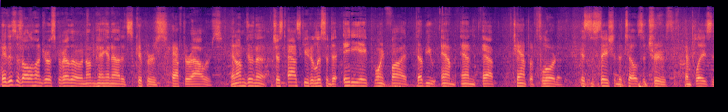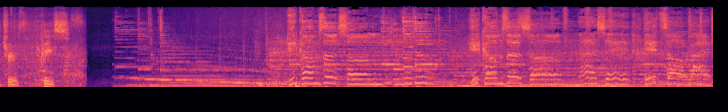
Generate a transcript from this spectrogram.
Hey, this is Alejandro Escovedo, and I'm hanging out at Skipper's after hours. And I'm going to just ask you to listen to 88.5 WMNF, Tampa, Florida. It's the station that tells the truth and plays the truth. Peace. Here comes the sun. Here comes the sun. I say it's alright.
